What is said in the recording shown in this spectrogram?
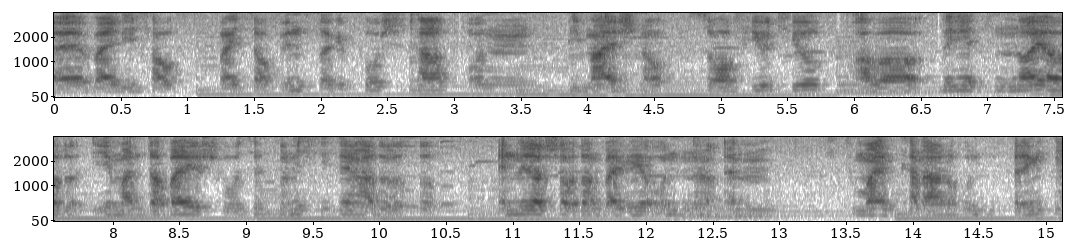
äh, es auf, auf Insta gepusht habe und die meisten auch so auf YouTube. Aber wenn jetzt ein neuer oder jemand dabei ist, wo es jetzt noch nicht gesehen hat oder so, entweder schaut dann bei mir unten, ähm, ich tue meinen Kanal noch unten verlinken,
